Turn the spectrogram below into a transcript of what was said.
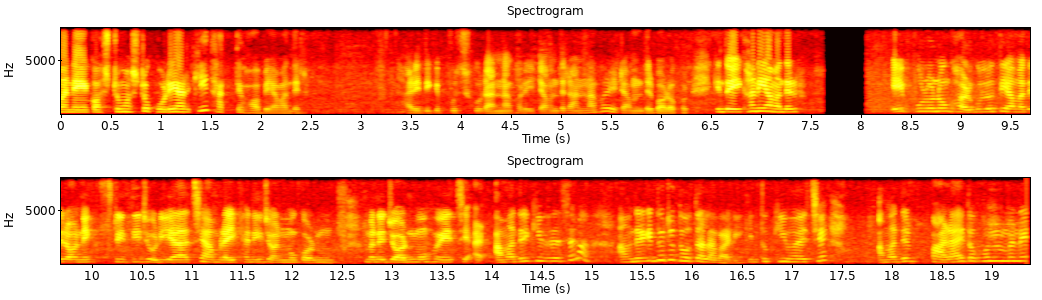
মানে কষ্ট মষ্ট করে আর কি থাকতে হবে আমাদের। আর এদিকে পুচকু রান্নাঘর, এটা আমাদের রান্নাঘর, এটা আমাদের বড় ঘর। কিন্তু এখানেই আমাদের এই পুরনো ঘরগুলোতে আমাদের অনেক স্মৃতি জড়িয়ে আছে। আমরা এখানেই জন্মকর্ম মানে জন্ম হয়েছে। আর আমাদের কি হয়েছে না? আমাদের কিন্তু একটু দোতলা বাড়ি। কিন্তু কি হয়েছে? আমাদের পাড়ায় তখন মানে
